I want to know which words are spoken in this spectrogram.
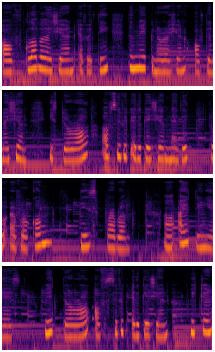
of globalization affecting the next generation of the nation is the role of civic education needed to overcome this problem? Uh, I think yes. With the role of civic education, we can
